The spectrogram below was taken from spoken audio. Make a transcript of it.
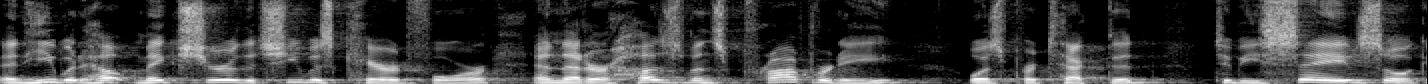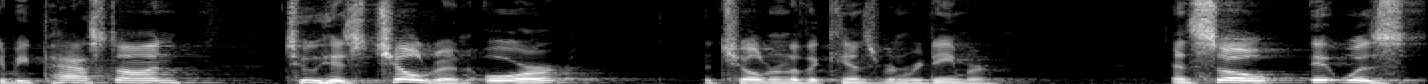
and he would help make sure that she was cared for and that her husband's property was protected to be saved so it could be passed on to his children or the children of the kinsman redeemer. And so it was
